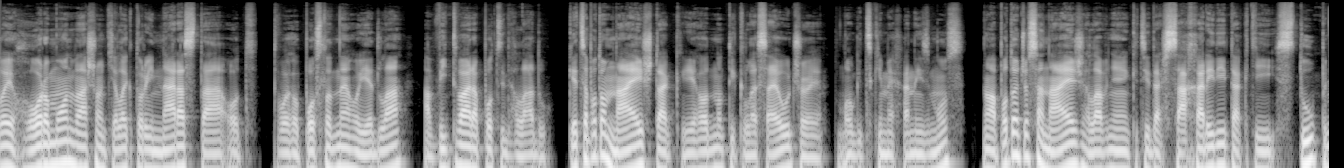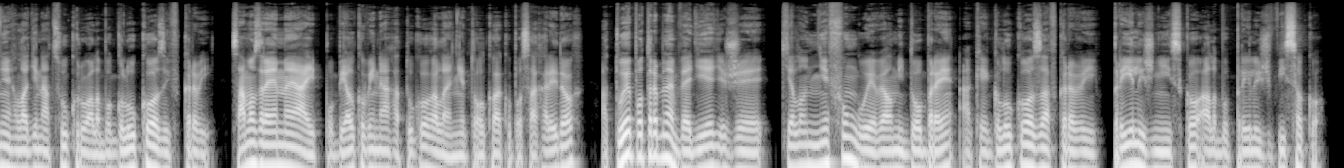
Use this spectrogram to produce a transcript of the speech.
To je hormón v našom tele, ktorý narastá od tvojho posledného jedla a vytvára pocit hladu. Keď sa potom naješ, tak je hodnoty klesajú, čo je logický mechanizmus. No a potom, čo sa naješ, hlavne keď si dáš sacharidy, tak ti stúpne hladina cukru alebo glukózy v krvi. Samozrejme aj po bielkovinách a tukoch, ale nie toľko ako po sacharidoch. A tu je potrebné vedieť, že telo nefunguje veľmi dobre, aké glukóza v krvi príliš nízko alebo príliš vysoko.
